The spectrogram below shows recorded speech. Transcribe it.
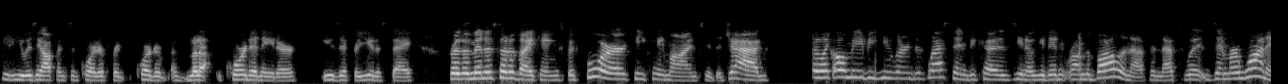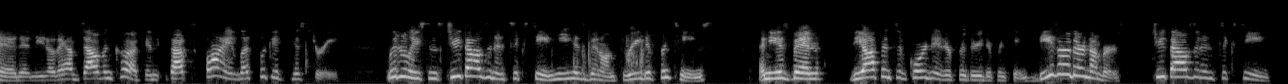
he, was the offensive quarter for, quarter, blah, coordinator, easy for you to say, for the Minnesota Vikings before he came on to the Jags. So like, oh, maybe he learned his lesson because you know he didn't run the ball enough, and that's what Zimmer wanted. And you know they have Dalvin Cook, and that's fine. Let's look at history. Literally since 2016, he has been on three different teams, and he has been the offensive coordinator for three different teams. These are their numbers. 2016,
